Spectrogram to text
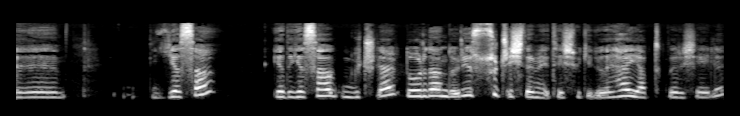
e, yasa ya da yasal güçler doğrudan doğruya suç işlemeye teşvik ediyorlar. Her yaptıkları şeyle.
